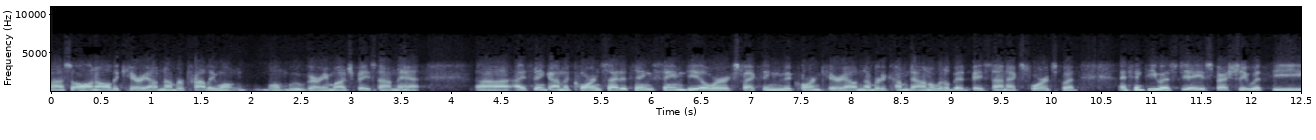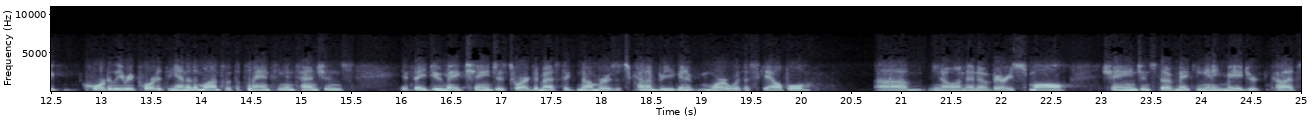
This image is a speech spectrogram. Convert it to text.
Uh, so all in all, the carryout number probably won't won't move very much based on that. Uh, I think on the corn side of things, same deal. We're expecting the corn carryout number to come down a little bit based on exports. But I think the USDA, especially with the quarterly report at the end of the month with the planting intentions, if they do make changes to our domestic numbers, it's kind of be going to more with a scalpel, um, you know, and a very small change instead of making any major cuts.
